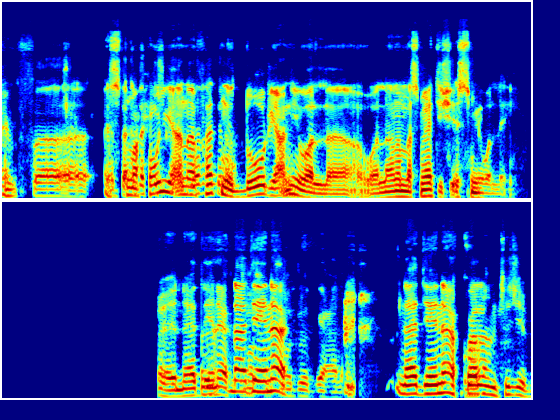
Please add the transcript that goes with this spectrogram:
فأنت عندك اسمحوا لي أنا فاتني الدور يعني ولا ولا أنا ما سمعتش اسمي ولا إيه؟ آه، ناديناك ناديناك ناديناك ولم تجب.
